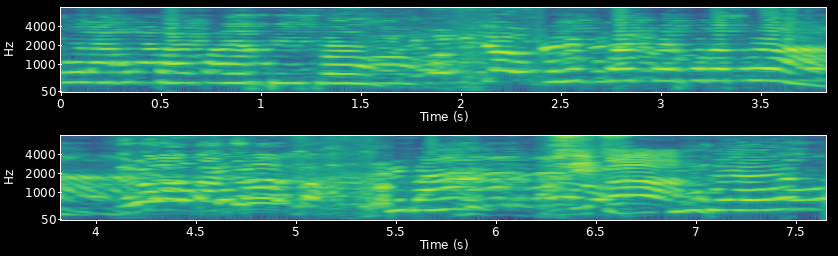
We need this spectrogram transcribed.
wala akong partner dito. Ano partner ko na to ah? Diba? Hindi.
